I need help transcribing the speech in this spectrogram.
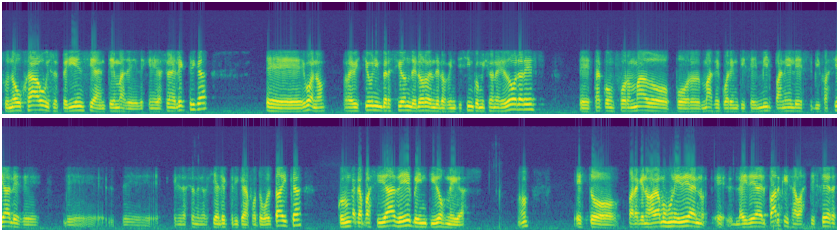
su know-how y su experiencia en temas de, generación eléctrica. Eh, bueno, revistió una inversión del orden de los 25 millones de dólares, eh, está conformado por más de 46 mil paneles bifaciales de, de, generación de energía eléctrica fotovoltaica, con una capacidad de 22 megas. ¿no? Esto, para que nos hagamos una idea, eh, la idea del parque es abastecer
